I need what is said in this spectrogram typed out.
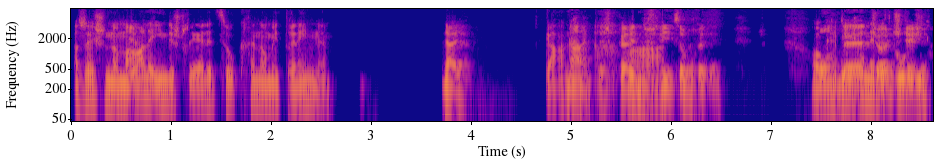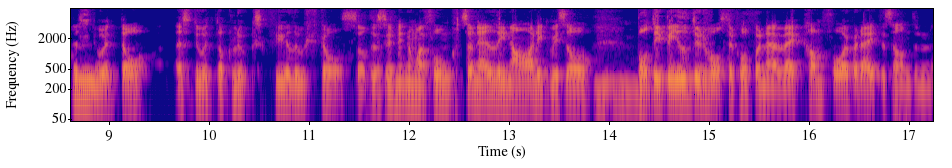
Also hast du normale ja. industrielle Zucker noch mit drinnen? Nein. Gar kein? Nein, es ist kein Industriezucker drin. Okay, und äh, das Schönste ist, es tut da es tut da Glücksgefühl ausstoßen. Das ist nicht nur eine funktionelle Nahrung, wie so mm. Bodybuilder, die sich auf einen Wettkampf vorbereiten, sondern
